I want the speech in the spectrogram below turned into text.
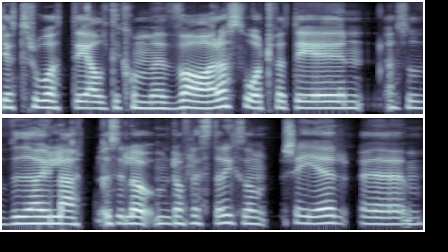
jag tror att det alltid kommer vara svårt för att det är, alltså, vi har ju lärt, alltså, de flesta liksom, tjejer ehm,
